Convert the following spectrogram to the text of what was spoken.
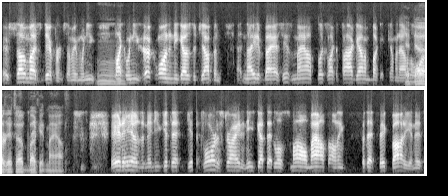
there's so much difference. I mean, when you Mhm. like when you hook one and he goes to jumping, that native bass, his mouth looks like a five gallon bucket coming out it of the does. water. It does. It's a bucket mouth. It is, and then you get that get the Florida strain, and he's got that little small mouth on him, but that big body, and it's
